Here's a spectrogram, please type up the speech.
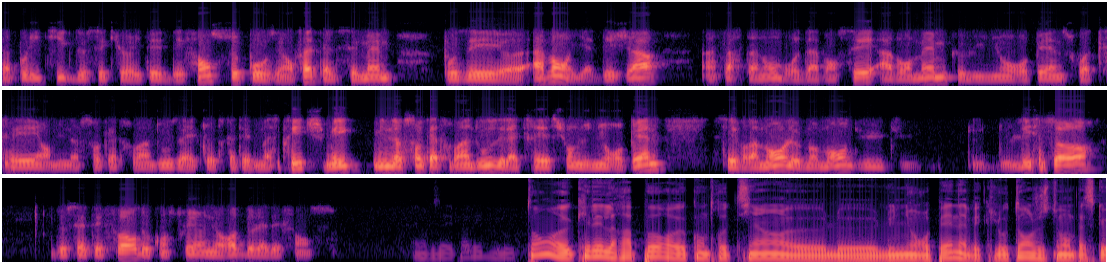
sa politique de sécurité et de défense se pose. Et en fait, elle s'est même posé euh, avant. Il y a déjà un certain nombre d'avancées avant même que l'Union européenne soit créée en 1992 avec le traité de Maastricht. Mais 1992 et la création de l'Union européenne, c'est vraiment le moment de l'essor de cet effort de construire une Europe de la défense. Euh, quel est le rapport euh, qu'entretient euh, l'Union européenne avec l'OTAN justement? Parce que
